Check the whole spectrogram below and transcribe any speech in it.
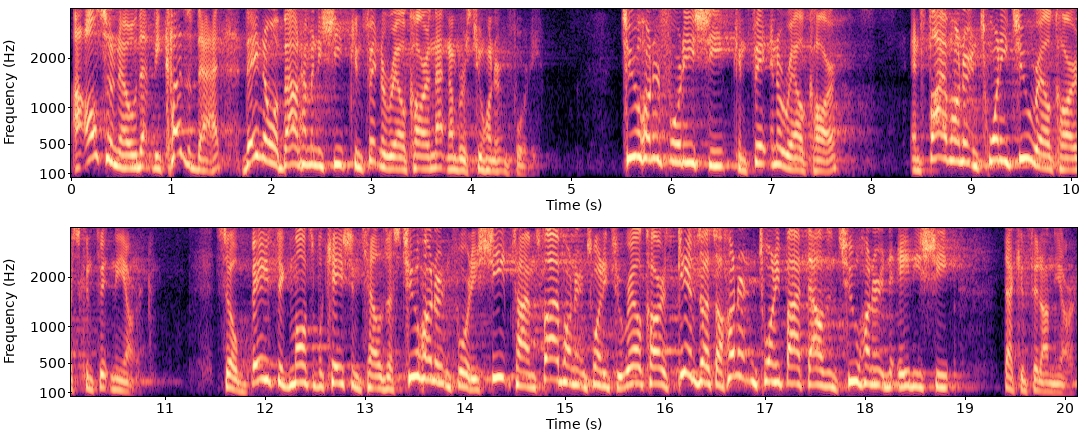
I also know that because of that, they know about how many sheep can fit in a rail car, and that number is 240. 240 sheep can fit in a rail car, and 522 rail cars can fit in the ark. So basic multiplication tells us 240 sheep times 522 rail cars gives us 125,280 sheep that can fit on the ark.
